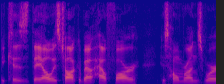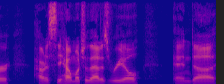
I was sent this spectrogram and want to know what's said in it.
because they always talk about how far his home runs were. I want to see how much of that is real, and uh,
